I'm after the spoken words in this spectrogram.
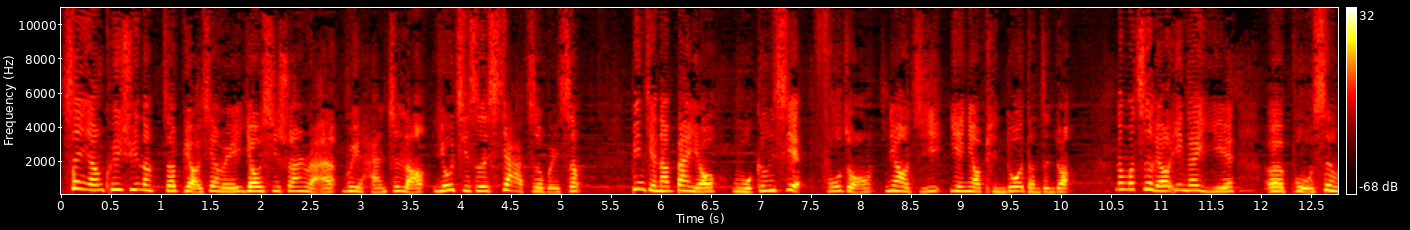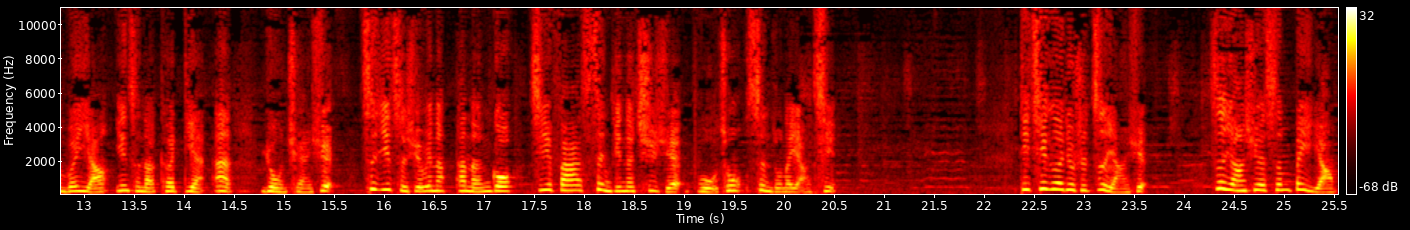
肾阳亏虚呢，则表现为腰膝酸软、畏寒肢冷，尤其是下肢为盛，并且呢伴有五更泻、浮肿、尿急、夜尿频多等症状。那么治疗应该以呃补肾温阳，因此呢可点按涌泉穴，刺激此穴位呢，它能够激发肾经的气血，补充肾中的阳气。第七个就是至阳穴，至阳穴生背阳，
